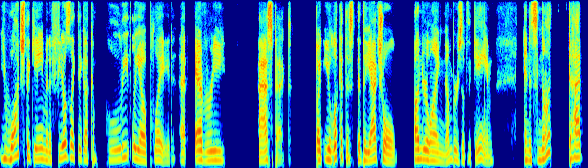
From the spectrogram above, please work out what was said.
you watch the game and it feels like they got completely outplayed at every aspect, but you look at this the actual underlying numbers of the game, and it's not that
